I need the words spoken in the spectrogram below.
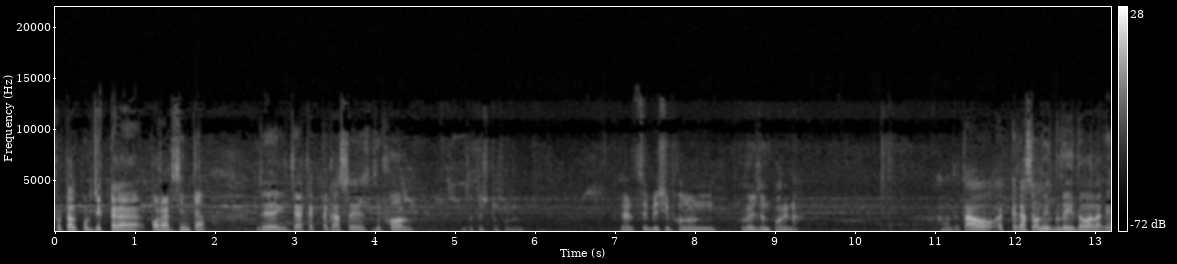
টোটাল প্রজেক্টটা করার চিন্তা যে এক একটা গাছে যে ফল, যথেষ্ট ফলন। তার চেয়ে বেশি ফলন প্রয়োজন পড়ে না। আমাদের তাও একটা গাছে অনেকগুলোই দেওয়া লাগে।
